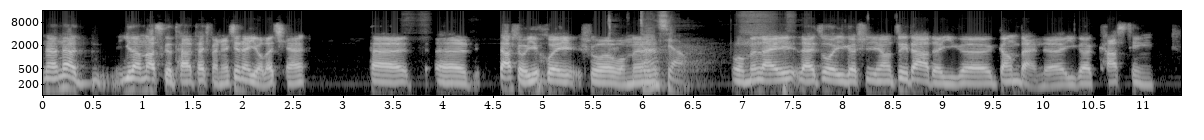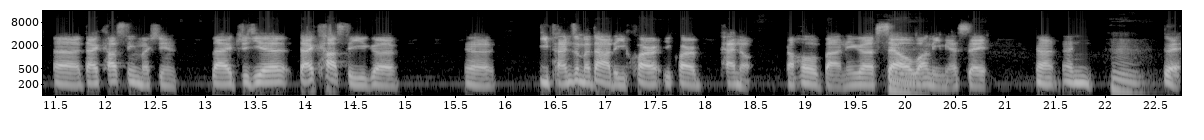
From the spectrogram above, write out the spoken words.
那那伊朗马斯克他他反正现在有了钱，他呃大手一挥说我们，我们来来做一个世界上最大的一个钢板的一个 casting 呃 die casting machine 来直接 die cast 一个呃底盘这么大的一块一块 panel，然后把那个 cell 嗯往里面塞。那那嗯，对，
